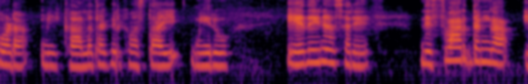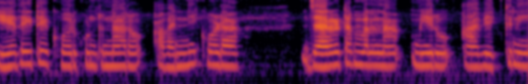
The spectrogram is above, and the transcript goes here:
కూడా మీ కాళ్ళ దగ్గరికి వస్తాయి. మీరు ఏదైనా సరే నిస్వార్థంగా ఏదైతే కోరుకుంటున్నారో అవన్నీ కూడా జరగటం వలన మీరు ఆ వ్యక్తిని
